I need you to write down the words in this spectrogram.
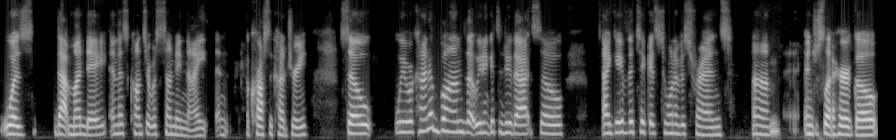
was that Monday, and this concert was Sunday night and across the country. So we were kind of bummed that we didn't get to do that. So I gave the tickets to one of his friends um, and just let her go.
